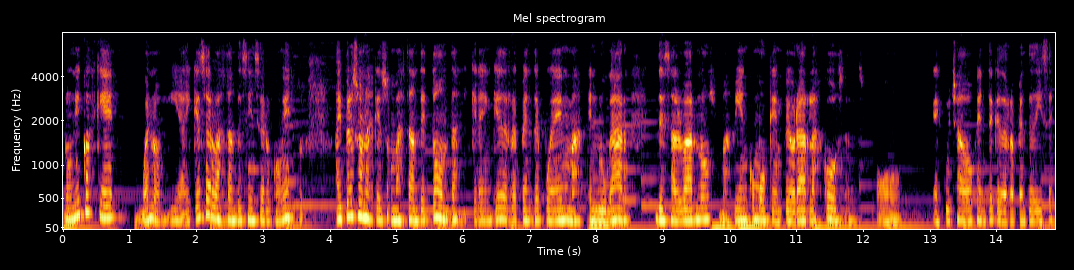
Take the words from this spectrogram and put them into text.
Lo único es que, bueno, y hay que ser bastante sincero con esto, hay personas que son bastante tontas y creen que de repente pueden más, en lugar de salvarnos, más bien como que empeorar las cosas. O he escuchado gente que de repente dice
